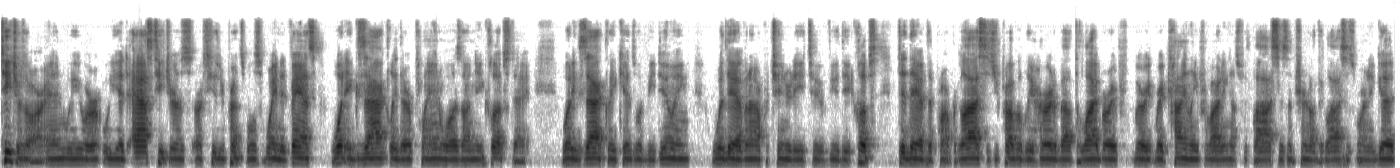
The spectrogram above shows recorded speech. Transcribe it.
teachers are. And we were we had asked teachers, or excuse me, principals, way in advance what exactly their plan was on the eclipse day, what exactly kids would be doing. Would they have an opportunity to view the eclipse? Did they have the proper glasses? You probably heard about the library very, very kindly providing us with glasses, and turned out the glasses weren't any good.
